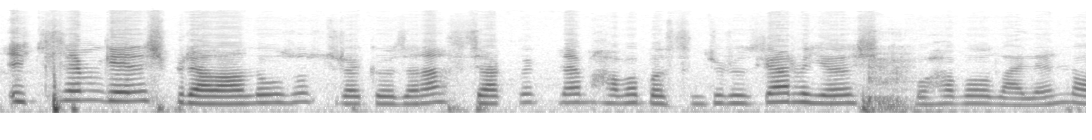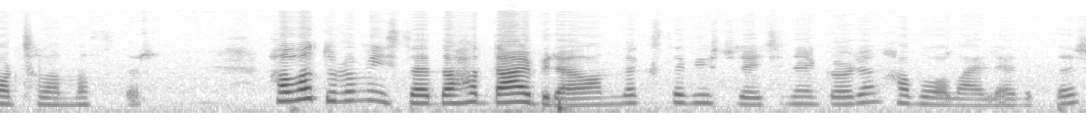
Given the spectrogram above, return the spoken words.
İklim geniş bir alanda uzun süre gözlenen sıcaklık, nem, hava basıncı, rüzgar ve yağış gibi bu hava olaylarının ortalamasıdır. Hava durumu ise daha dar bir alanda kısa bir süre içinde görülen hava olaylarıdır.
